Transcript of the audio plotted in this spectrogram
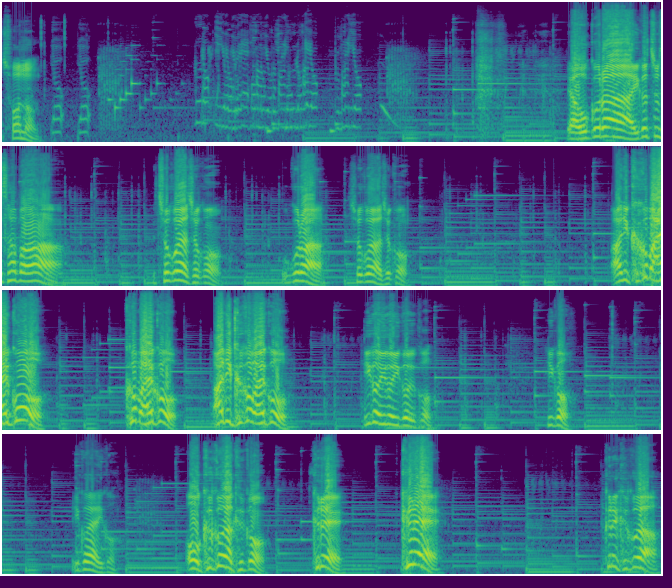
천원 야 오구라 이것 좀 사봐. 저거야 저거. 오구라 저거야 저거. 아니 그거 말고! 그거 말고! 아니 그거 말고! 이거 이거 이거 이거. 이거. 이거야 이거. 어 그거야 그거. 그래. 그래! 그래 그거야.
